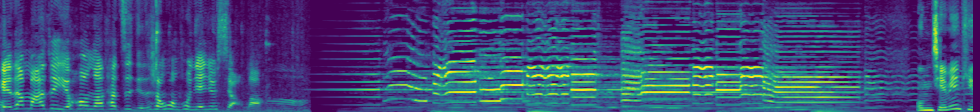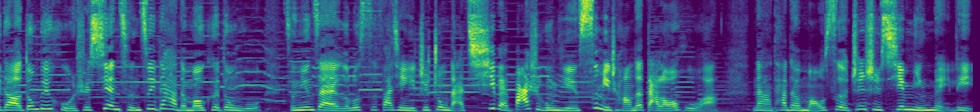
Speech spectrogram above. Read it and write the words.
给他麻醉以后呢，他自己的生活空间就小了。我们前面提到，东北虎是现存最大的猫科动物，曾经在俄罗斯发现一只重达七百八十公斤、四米长的大老虎啊。那它的毛色真是鲜明美丽，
